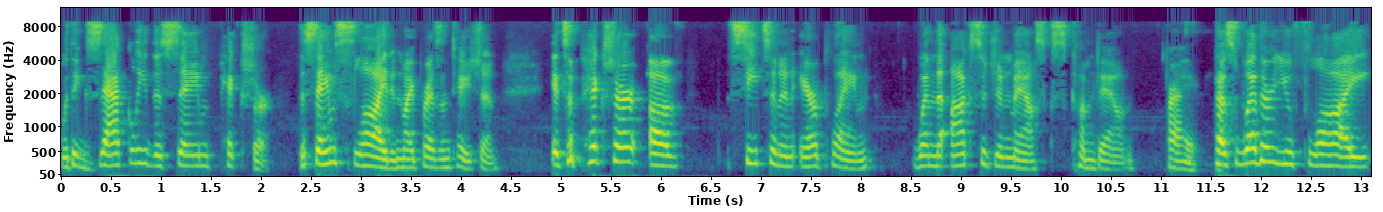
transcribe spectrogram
with exactly the same picture, the same slide in my presentation. It's a picture of seats in an airplane when the oxygen masks come down. Right. Because whether you fly,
